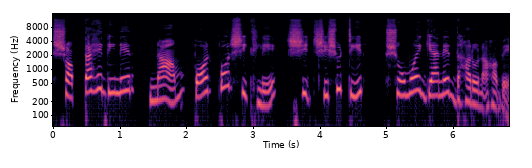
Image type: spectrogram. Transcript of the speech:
সপ্তাহে দিনের নাম পরপর শিখলে শিশুটির সময় জ্ঞানের ধারণা হবে।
